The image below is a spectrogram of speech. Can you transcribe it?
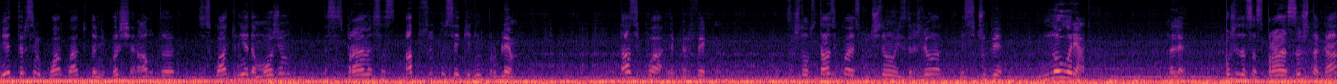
ние търсим кола, която да ни върши работа, с която ние да можем да се справяме с абсолютно всеки един проблем. Тази кола е перфектна, защото тази кола е изключително издръжлива и се чупи много рядко. Нали? Може да се справя също така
